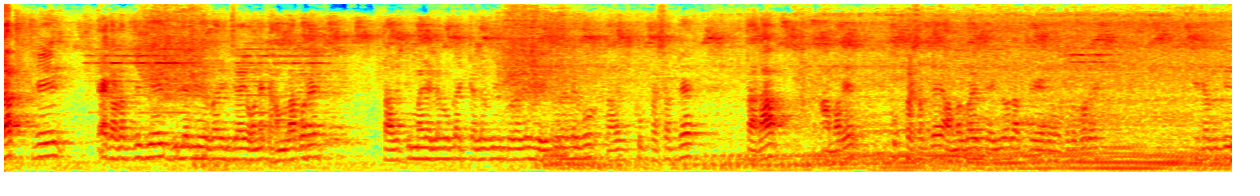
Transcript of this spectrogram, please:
রাত্রে এগারোটার দিকে বিলের মেয়ের বাড়ি যাই অনেক হামলা করে। তাদেরকে মাঝে লেবো কাটতে এই করে লেবো, এই করে লেবো তাদের খুব প্রেশার দেয়। তারা আমারে খুব প্রেশার দেয়, আমার বাড়ি যাইও রাত্রে এগারোটার পরে। এটা যদি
